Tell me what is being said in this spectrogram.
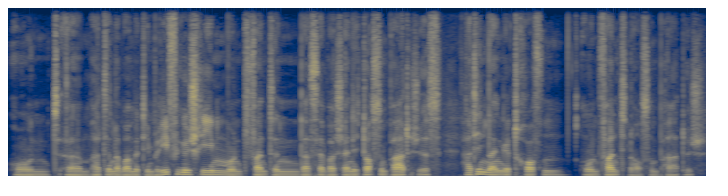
Und ähm, hat dann aber mit dem Briefe geschrieben und fand dann, dass er wahrscheinlich doch sympathisch ist. Hat ihn dann getroffen und fand ihn auch sympathisch.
